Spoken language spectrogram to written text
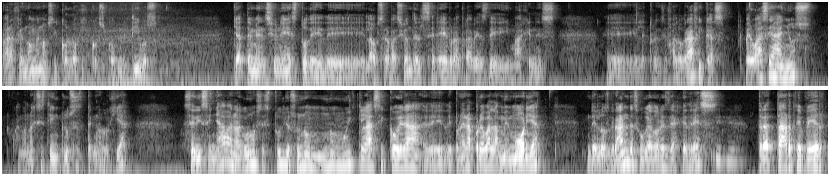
para fenómenos psicológicos, cognitivos. Ya te mencioné esto de, la observación del cerebro a través de imágenes eh, electroencefalográficas. Pero hace años, cuando no existía incluso esa tecnología, se diseñaban algunos estudios. Uno, uno muy clásico era de, de poner a prueba la memoria de los grandes jugadores de ajedrez, tratar de ver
